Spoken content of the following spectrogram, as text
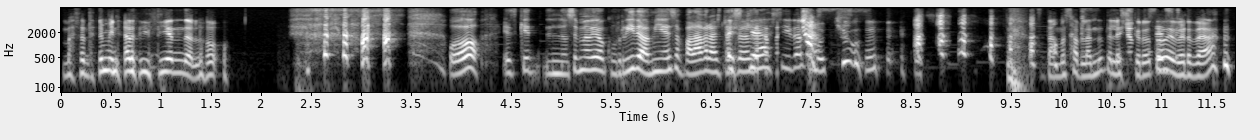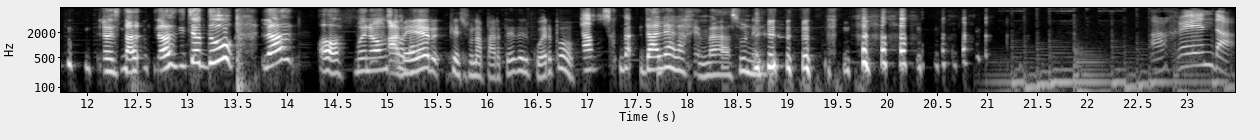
Vas a terminar diciéndolo. Oh, es que no se me había ocurrido a mí esa palabra. Es que ha sido como chu. Estamos hablando del escroto, de verdad. lo, está- lo has dicho tú. Lo has- Oh, bueno, vamos A con la- ver, que es una parte del cuerpo. vamos- da- dale a la agenda, Sune. Agenda.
